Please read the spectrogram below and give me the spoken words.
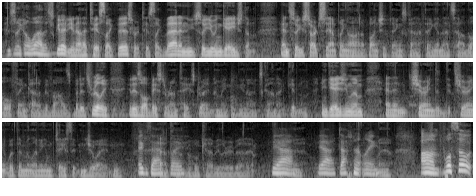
And it's like, oh wow, that's good. You know, that tastes like this, or it tastes like that, and so you engage them, and so you start sampling on a bunch of things, kind of thing, and that's how the whole thing kind of evolves. But it's really, it is all based around taste, right? I mean, you know, it's kind of getting them, engaging them, and then sharing the, sharing it with them and letting them taste it, enjoy it, and Exactly. kind of have a vocabulary about it. Yeah, Yeah. yeah, definitely. Yeah. Um, well, so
